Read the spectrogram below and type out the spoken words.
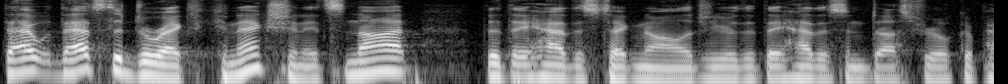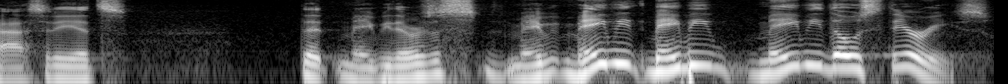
that that's the direct connection. It's not that they had this technology or that they had this industrial capacity. It's that maybe there was a maybe maybe maybe maybe those theories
